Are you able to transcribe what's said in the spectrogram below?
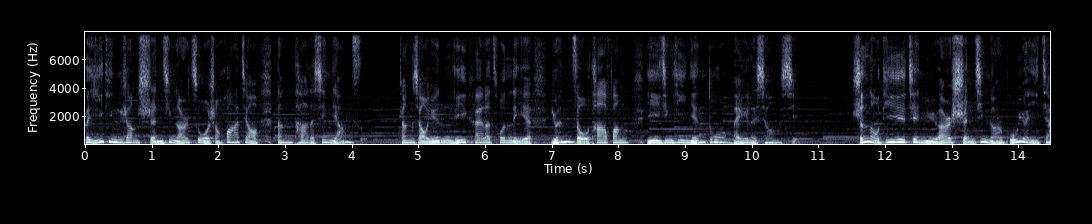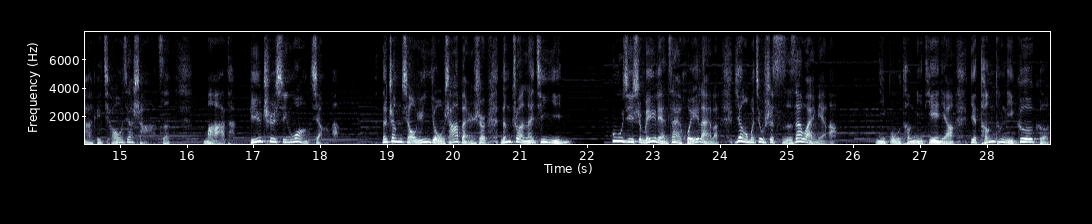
他一定让沈静儿坐上花轿当他的新娘子。张小云离开了村里，远走他方，已经一年多没了消息。沈老爹见女儿沈静儿不愿意嫁给乔家傻子，骂他别痴心妄想了。那张小云有啥本事能赚来金银？估计是没脸再回来了，要么就是死在外面了。你不疼你爹娘，也疼疼你哥哥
